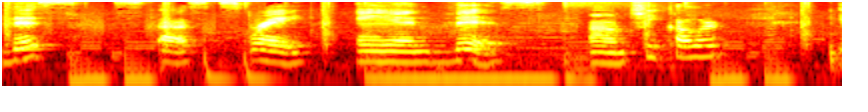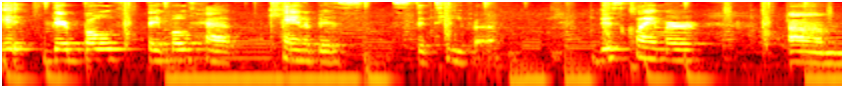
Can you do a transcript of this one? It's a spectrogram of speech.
this uh, spray and this um, cheek color. It they're both they both have cannabis sativa. Disclaimer: um,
